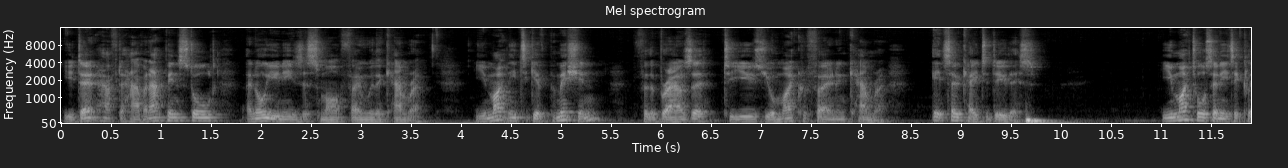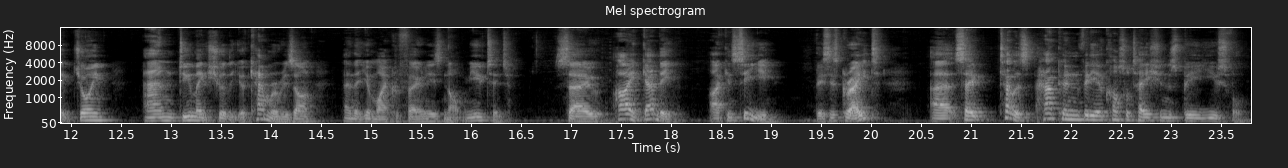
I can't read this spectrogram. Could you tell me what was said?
You don't have to have an app installed, and all you need is a smartphone with a camera. You might need to give permission for the browser to use your microphone and camera. It's okay to do this. You might also need to click join and do make sure that your camera is on and that your microphone is not muted. So, hi Gandhi, I can see you. This is great. Uh, so tell us, how can video consultations be useful?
